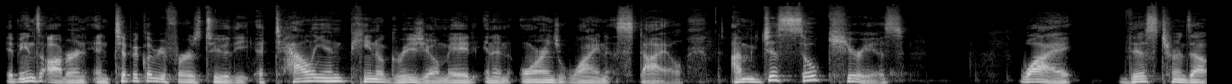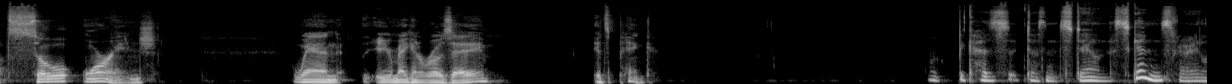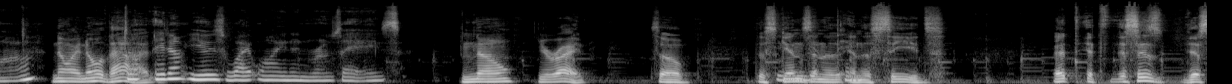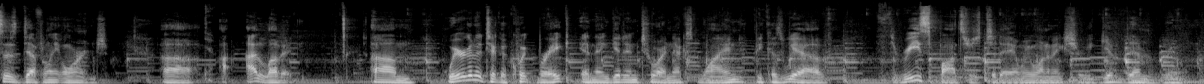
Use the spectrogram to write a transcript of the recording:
it means Auburn and typically refers to the Italian Pinot Grigio made in an orange wine style. I'm just so curious why this turns out so orange when you're making a rosé. It's pink. Because it doesn't stay on the skins very long. No, I know that. Don't, they don't use white wine in rosés. No, you're right. So the skins and the pink. and the seeds. It it's this is this is definitely orange. Uh, I, I love it. Um, we're going to take a quick break and then get into our next wine because we have three sponsors today and we want to make sure we give them room.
